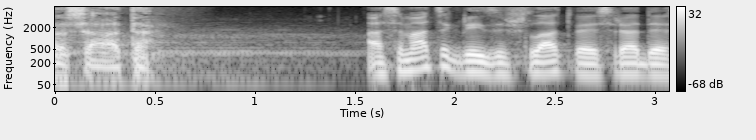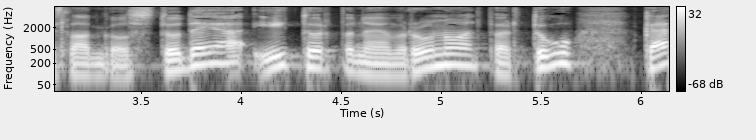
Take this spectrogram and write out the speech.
Kolnesāta! Esam atgriezušies Latvijas radijas Latvijas studijā, un turpinājām runāt par to, kā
